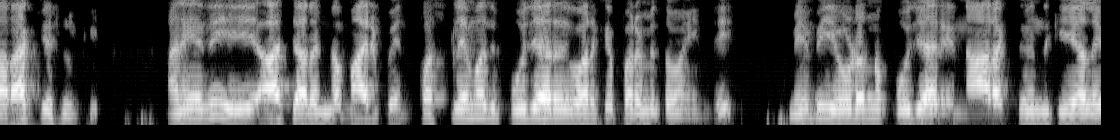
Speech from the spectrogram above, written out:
ఆ రాక్షసులకి. అనేది ఆచారంగా మారిపోయింది. ఫస్ట్లేమో ఏమో అది పూజారి వరకే పరిమితం అయింది. మేబీ ఎవడన్నా పూజారి నా రక్తం ఎందుకు ఇవ్వాలి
